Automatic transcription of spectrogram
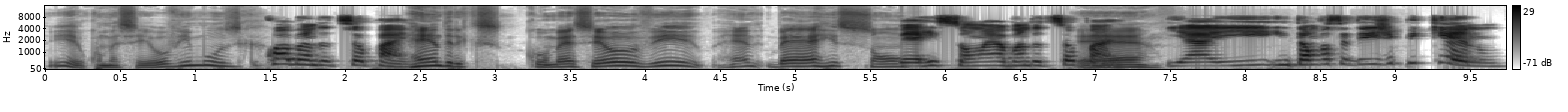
E eu comecei a ouvir música. Qual a banda do seu pai? Hendrix, comecei a ouvir BR Som. BR Som é a banda do seu pai. É, E aí, então você desde pequeno.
